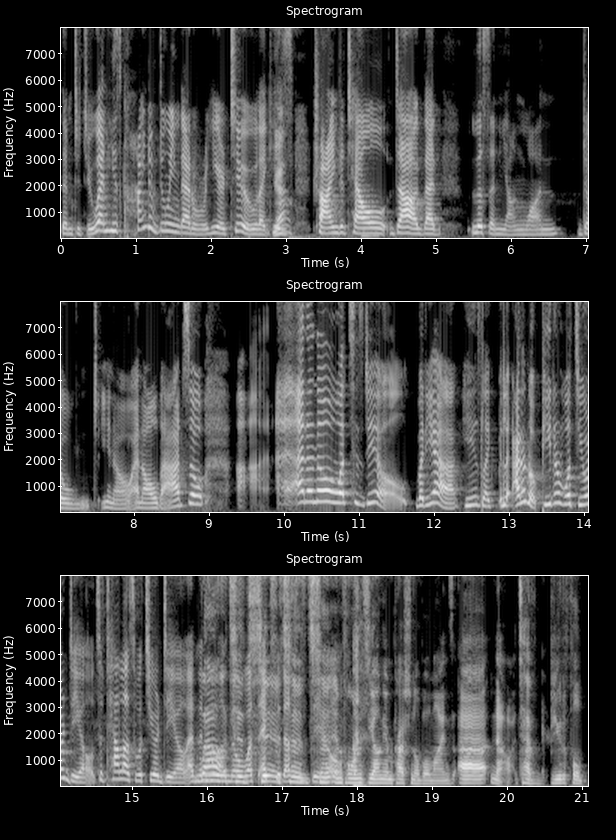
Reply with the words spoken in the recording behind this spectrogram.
them to do and he's kind of doing that over here too like he's Yeah. trying to tell doug that listen young one don't you know and all that so I, I don't know what's his deal but yeah he's like i don't know peter what's your deal so tell us what's your deal and then we'll know what's to, exodus's to, deal to influence young impressionable minds. Uh, no, to have beautiful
